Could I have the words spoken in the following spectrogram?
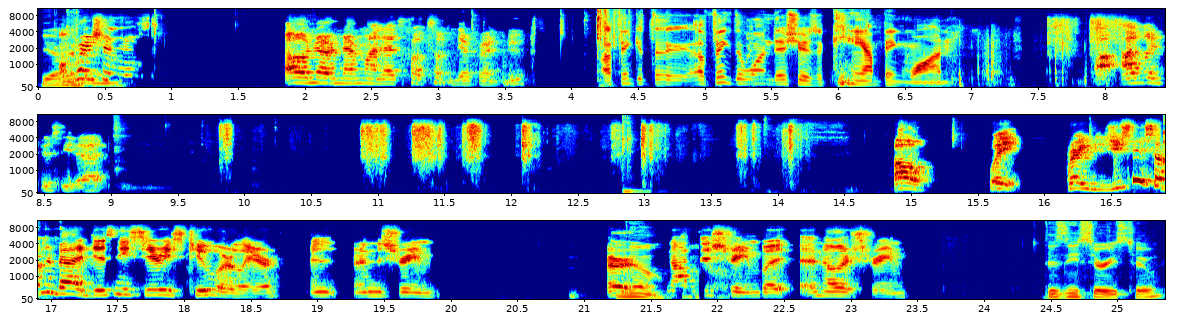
Yeah. I I'm pretty sure there's. Oh no, never mind. That's called something different. Oops. I think it's a. I think the one this year is a camping one. I- I'd like to see that. Oh, wait. Greg, did you say something about a Disney series two earlier in, in the stream? Or No. not this stream, but another stream. Disney Series 2?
